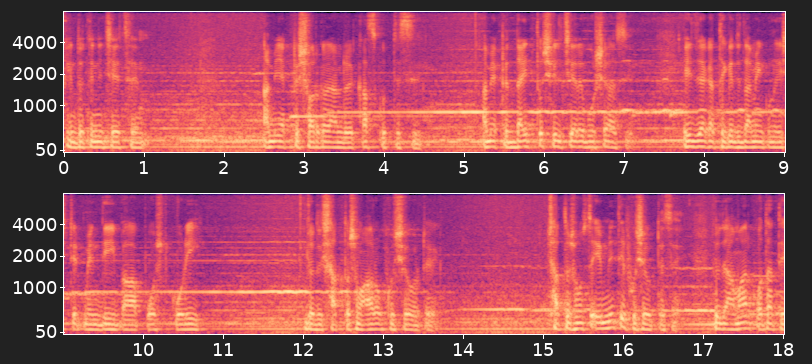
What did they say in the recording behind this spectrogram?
কিন্তু তিনি চেয়েছেন, আমি একটা সরকারের আন্ডারে কাজ করতেছি। আমি একটা দায়িত্বশীল চেয়ারে বসে আছি। এই জায়গা থেকে যদি আমি কোনো স্টেটমেন্ট দিই বা পোস্ট করি, যদি ছাত্র সমাজ আরও খুশি ওঠে, ছাত্র সমাজ তো এমনিতেই ফুসে উঠতেছে। যদি আমার কথাতে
